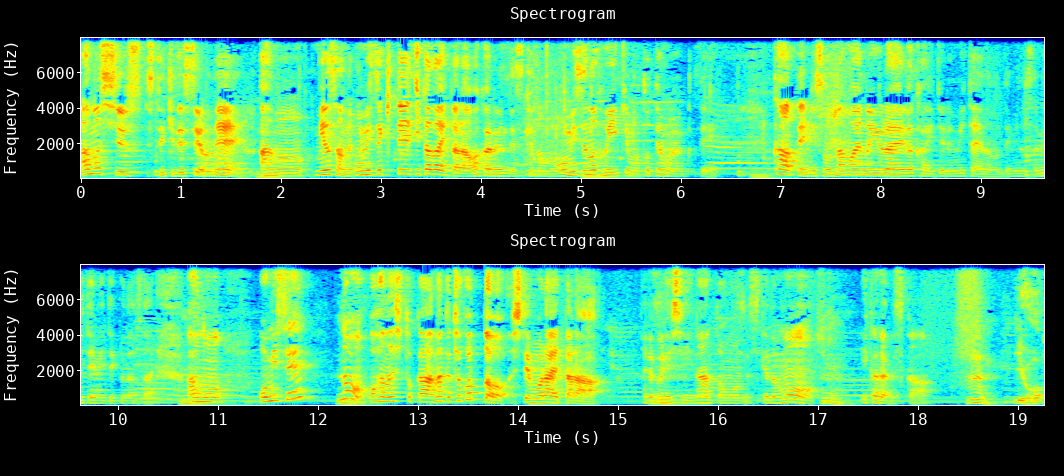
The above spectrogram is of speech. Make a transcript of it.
あの詩素敵ですよね、あの皆さんねお店来ていただいたら分かるんですけどもお店の雰囲気もとても良くて、カーテンにその名前の由来が書いてるみたいなので皆さん見てみてください、あのお店のお話とかなんかちょこっとしてもらえたらなんか嬉しいなと思うんですけども、うん。いかがですか？うん、いいよ。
